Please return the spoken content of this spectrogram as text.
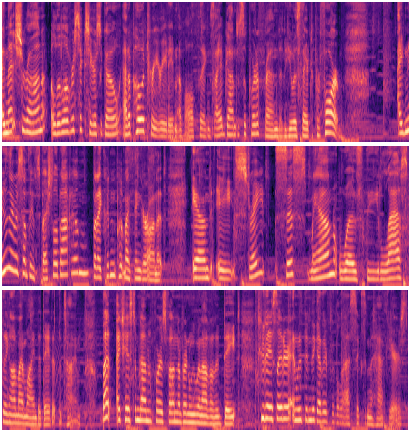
I met Sharon a little over six years ago at a poetry reading, of all things. I had gone to support a friend, and he was there to perform. I knew there was something special about him, but I couldn't put my finger on it. And a straight cis man was the last thing on my mind to date at the time. But I chased him down for his phone number and we went out on a date two days later, and we've been together for the last six and a half years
